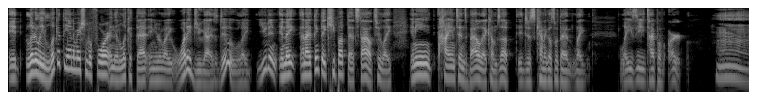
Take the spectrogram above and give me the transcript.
it literally look at the animation before and then look at that and you're like what did you guys do like you didn't and they and i think they keep up that style too like any high intense battle that comes up it just kind of goes with that like lazy type of art Hmm.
